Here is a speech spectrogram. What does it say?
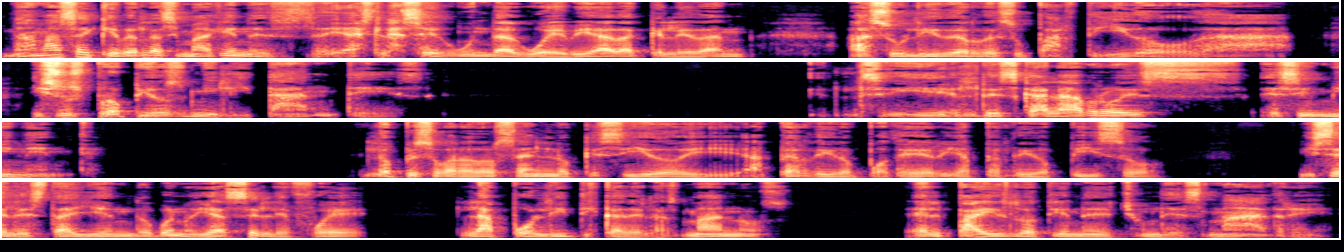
nada más hay que ver las imágenes, es la segunda hueveada que le dan a su líder de su partido y sus propios militantes. Sí, el descalabro es, es inminente. López Obrador se ha enloquecido y ha perdido poder y ha perdido piso y se le está yendo, bueno, ya se le fue la política de las manos, el país lo tiene hecho un desmadre,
